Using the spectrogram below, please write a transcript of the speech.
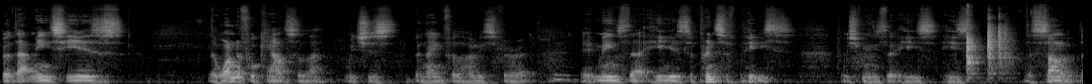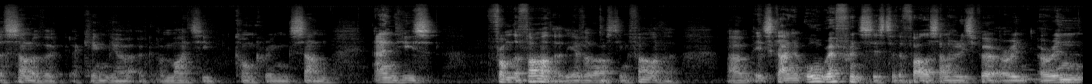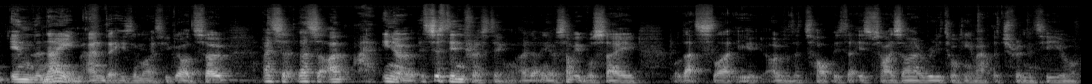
But that means he is the wonderful counselor, which is the name for the Holy Spirit. It means that he is the Prince of Peace, which means that he's he's the son of the son of a, a king, you know, a, a mighty conquering son, and he's from the Father, the everlasting Father. Um, it's kind of all references to the Father, Son, Holy Spirit are in are in in the name, and that He's the mighty God. So that's a, that's a, I- you know it's just interesting. I don't you know some people say well that's slightly over the top. Is that is Isaiah really talking about the Trinity or?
